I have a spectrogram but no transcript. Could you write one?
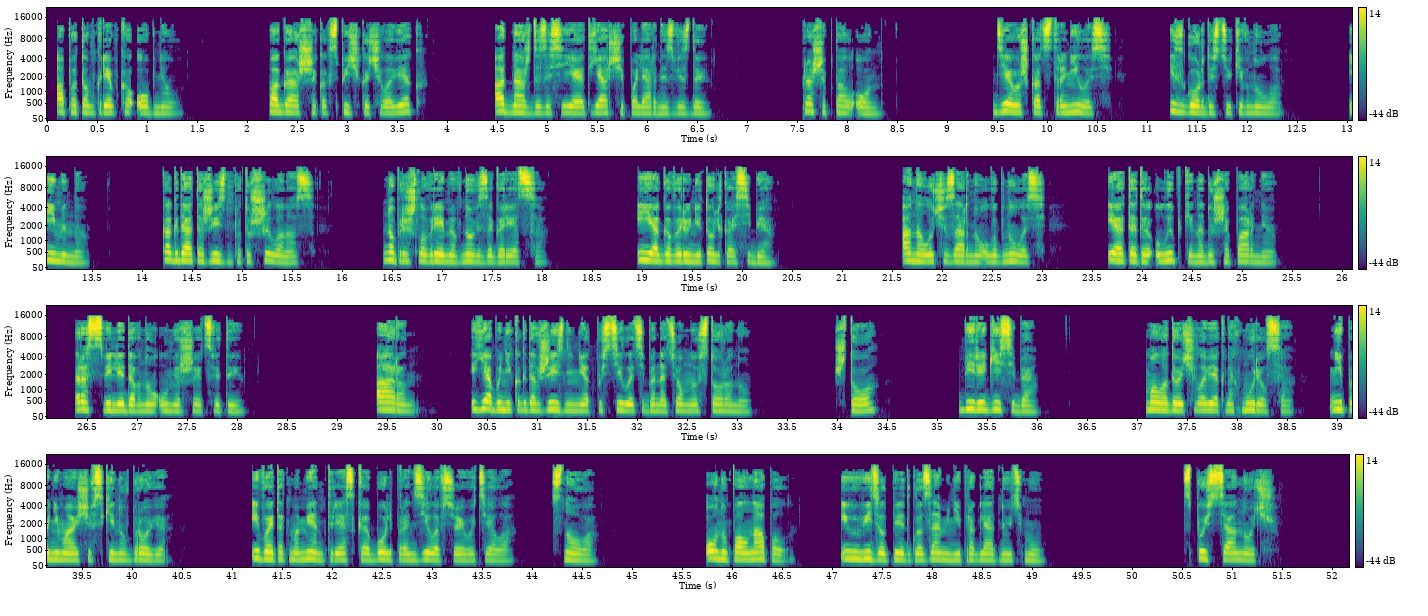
а потом крепко обнял. Погасший, как спичка, человек однажды засияет ярче полярной звезды. Прошептал он. Девушка отстранилась и с гордостью кивнула. Именно. Когда-то жизнь потушила нас, но пришло время вновь загореться. И я говорю не только о себе. Она лучезарно улыбнулась, и от этой улыбки на душе парня расцвели давно умершие цветы. «Аарон, я бы никогда в жизни не отпустила тебя на темную сторону». «Что?» «Береги себя». Молодой человек нахмурился, непонимающе вскинув брови. И в этот момент резкая боль пронзила все его тело. Снова. Он упал на пол и увидел перед глазами непроглядную тьму. Спустя ночь.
